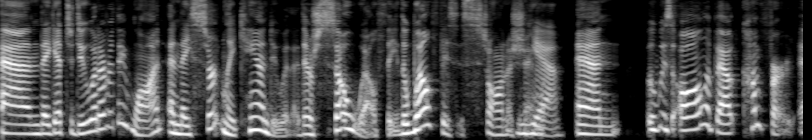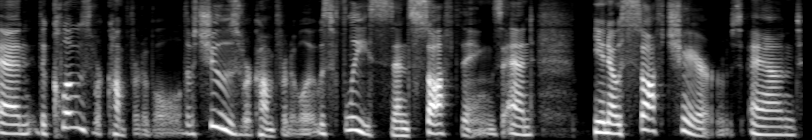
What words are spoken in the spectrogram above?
and they get to do whatever they want, and they certainly can do it. They're so wealthy. The wealth is astonishing. Yeah. and it was all about comfort, and the clothes were comfortable, the shoes were comfortable. It was fleece and soft things, and you know, soft chairs and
